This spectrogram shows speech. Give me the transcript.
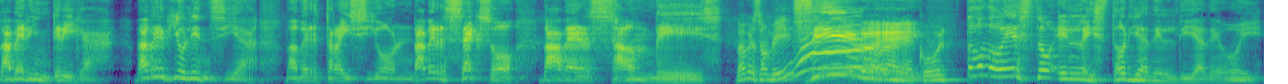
Va a haber intriga, va a haber violencia, va a haber traición, va a haber sexo, va a haber zombies. ¿Va a haber zombies? Sí, güey. Órale, cool. Todo esto en la historia del día de hoy,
